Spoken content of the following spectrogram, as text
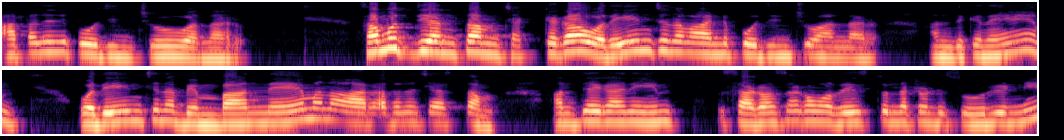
అతనిని పూజించు అన్నారు. సముద్యంతం చక్కగా ఉదయించిన వాడిని పూజించు అన్నారు. అందుకనే ఉదయించిన బింబాన్నే మనం ఆరాధన చేస్తాం. అంతేగాని సగం సగం ఉదయిస్తున్నటువంటి సూర్యుడిని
